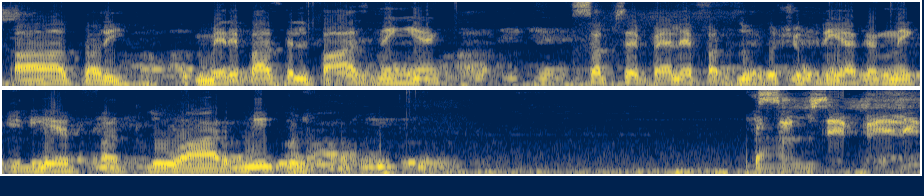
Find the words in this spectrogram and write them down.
सॉरी मेरे पास अल्फाज नहीं है। सबसे पहले पतलू को शुक्रिया करने के लिए पतलू आर्मी को। सबसे पहले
